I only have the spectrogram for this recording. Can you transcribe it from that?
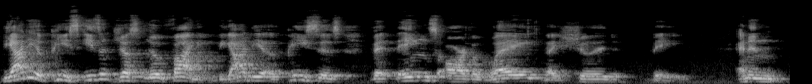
The idea of peace isn't just no fighting. The idea of peace is that things are the way they should be. And in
